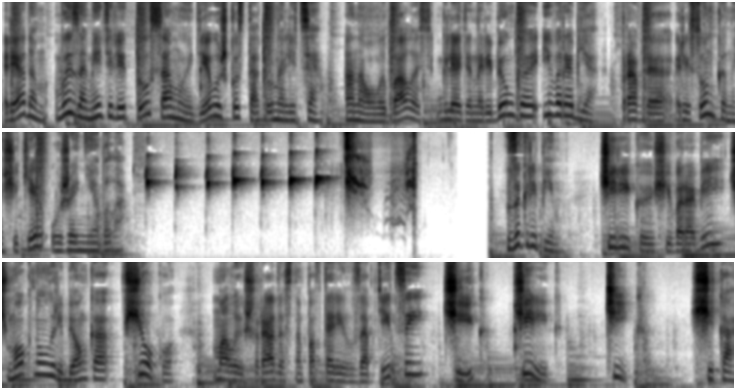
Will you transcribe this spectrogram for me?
Рядом вы заметили ту самую девушку с тату на лице. Она улыбалась, глядя на ребенка и воробья. Правда, рисунка на щеке уже не было. Закрепим. Чирикающий воробей чмокнул ребенка в щеку. Малыш радостно повторил за птицей «чик, чирик, чик, щека».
